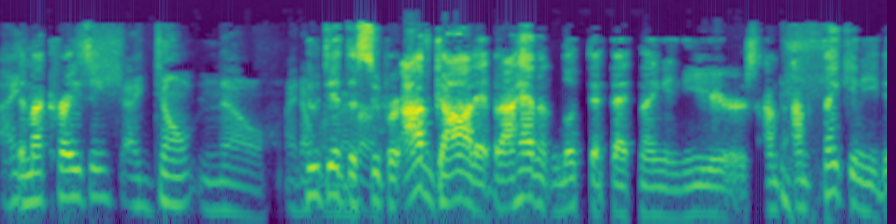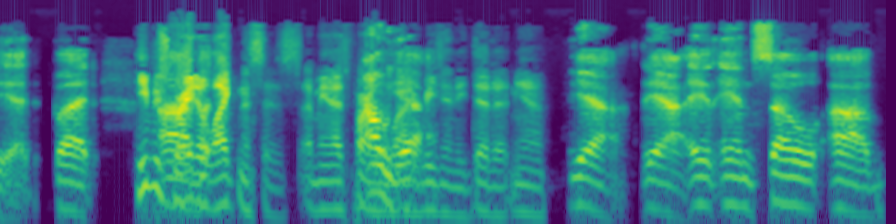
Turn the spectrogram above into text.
I, am i crazy I don't know. I don't. who did the super i've got it but i haven't looked at that thing in years i'm, I'm thinking he did but He was Uh, great at likenesses. I mean, that's part Oh, of the yeah. reason he did it. Yeah. Yeah, yeah, and and so um,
